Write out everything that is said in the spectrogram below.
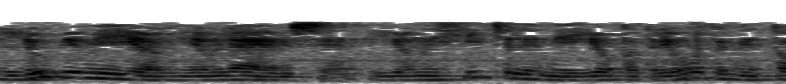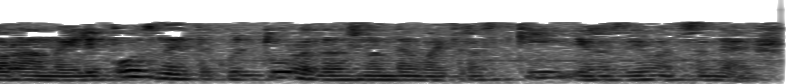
любим ее, являемся ее носителями, ее патриотами, то рано или поздно эта культура должна давать ростки и развиваться дальше.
